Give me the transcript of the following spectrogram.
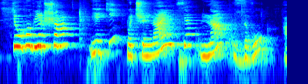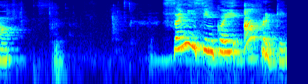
з цього вірша, які починаються на звук А. Самісінької Африки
